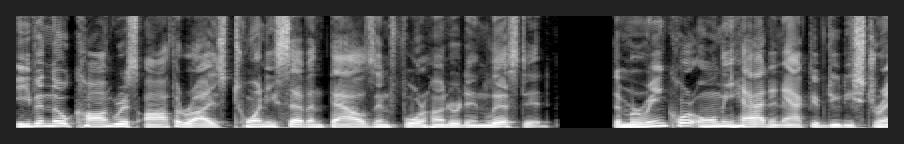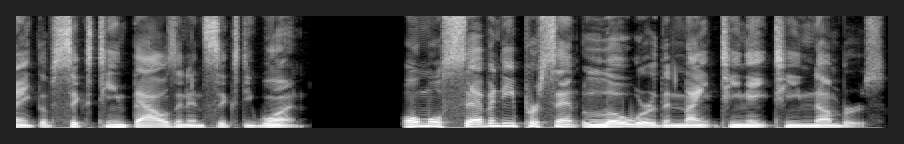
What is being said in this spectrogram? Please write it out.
Even though Congress authorized 27,400 enlisted, the Marine Corps only had an active duty strength of 16,061, almost 70% lower than 1918 numbers.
